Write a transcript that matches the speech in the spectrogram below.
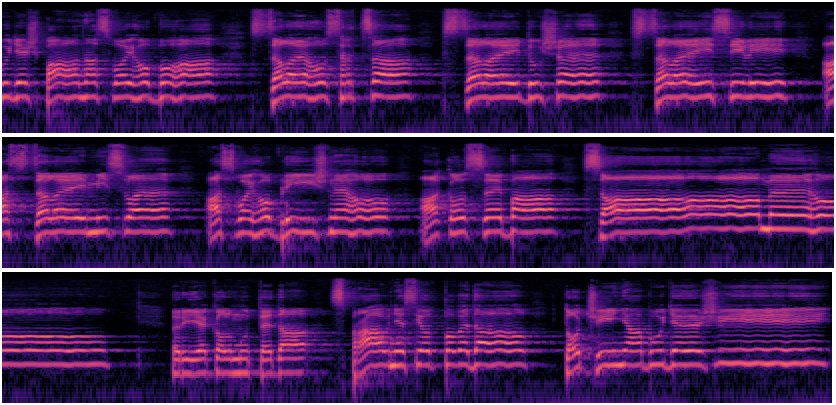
budeš pána svojho Boha z celého srdca, z celej duše, z celej sily a z celej mysle a svojho blížneho ako seba samého. Riekol mu teda, správne si odpovedal, to číňa bude žiť.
